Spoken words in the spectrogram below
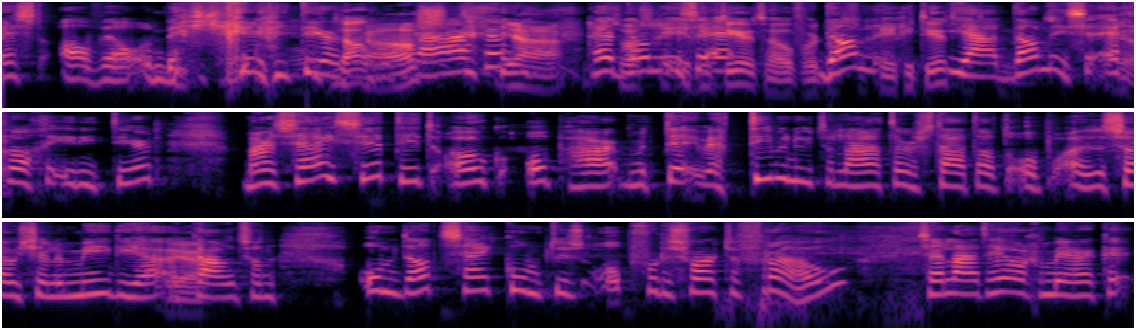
best al wel een beetje geïrriteerd. Het vragen. ja. Was dan is ze geïrriteerd echt- over dan- geïrriteerd Ja, dan is ze echt Ja. wel geïrriteerd. Maar zij zet dit ook op haar, meteen, echt tien minuten later staat dat op eh, de social media Ja. accounts. Van, omdat zij komt dus op voor de zwarte vrouw. Zij laat heel erg merken,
